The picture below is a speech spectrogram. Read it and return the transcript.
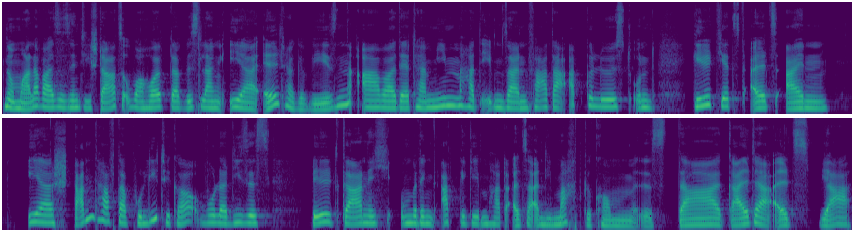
Normalerweise sind die Staatsoberhäupter bislang eher älter gewesen, aber der Tamim hat eben seinen Vater abgelöst und gilt jetzt als ein eher standhafter Politiker, obwohl er dieses Bild gar nicht unbedingt abgegeben hat, als er an die Macht gekommen ist. Da galt er als, ja,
